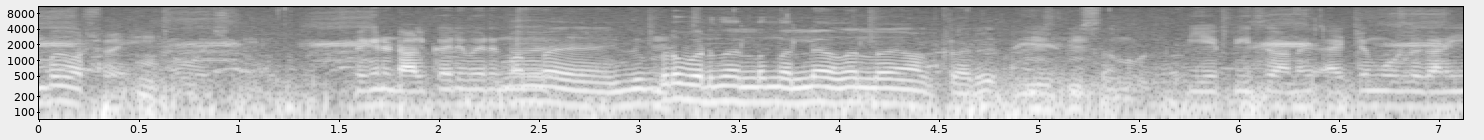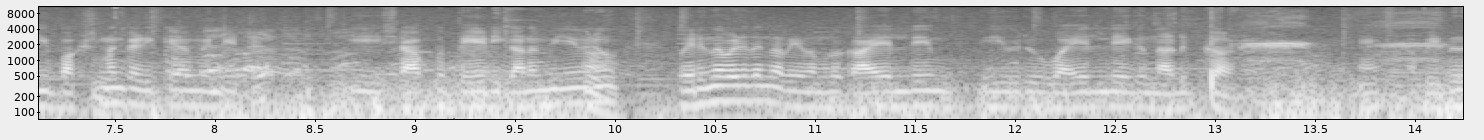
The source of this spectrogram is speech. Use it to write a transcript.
ഒമ്പത് വർഷമായി. ഓ ശരി. എങ്ങനെയുണ്ട് ആൾക്കാർ വരുന്നത്? ഇതിവിടെ വരുന്നതെല്ലാം നല്ല നല്ല ആൾക്കാർ ബി എ പീസ് ആണ് ഏറ്റവും കൂടുതൽ കാരണം ഈ ഭക്ഷണം കഴിക്കാൻ വേണ്ടിയിട്ട് ഈ ഷാപ്പ് തേടി കാരണം ഈ ഒരു വരുന്ന വഴി തന്നെ അറിയാം നമുക്ക് കായലിന്റെയും ഈ ഒരു വയലിന്റെയൊക്കെ നടുക്കാണ്. അപ്പോൾ ഇത്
